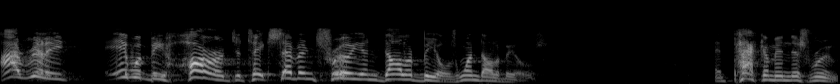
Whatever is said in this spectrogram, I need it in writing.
I really, it would be hard to take seven trillion dollar bills, one dollar bills, and pack them in this room.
